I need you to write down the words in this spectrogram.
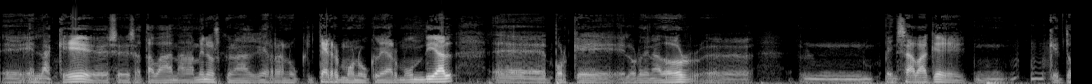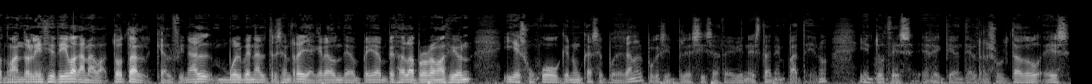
Eh, en la que se desataba nada menos que una guerra termonuclear mundial, eh, porque el ordenador eh, pensaba que, que tomando la iniciativa ganaba. Total, que al final vuelven al 3 en Raya, que era donde había empezado la programación, y es un juego que nunca se puede ganar, porque siempre si se hace bien está en empate, ¿no? Y entonces, efectivamente, el resultado es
